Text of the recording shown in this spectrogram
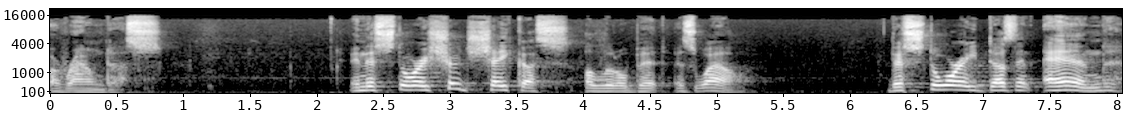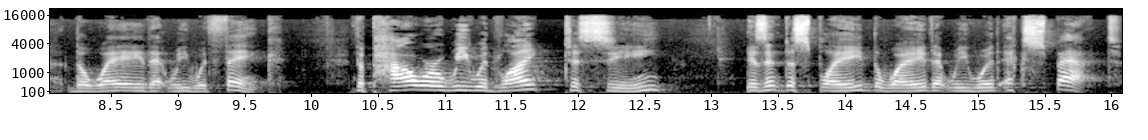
around us. And this story should shake us a little bit as well. This story doesn't end the way that we would think. The power we would like to see isn't displayed the way that we would expect.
